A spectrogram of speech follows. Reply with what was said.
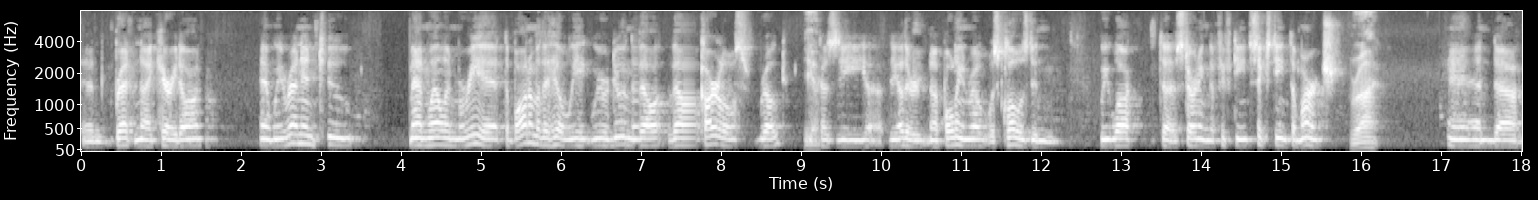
and Brett and I carried on. And we ran into Manuel and Maria at the bottom of the hill. We, we were doing the Val, Val Carlos route Yeah. because the uh, the other Napoleon route was closed, and we walked uh, starting the 15th, 16th of March. Right. And uh,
